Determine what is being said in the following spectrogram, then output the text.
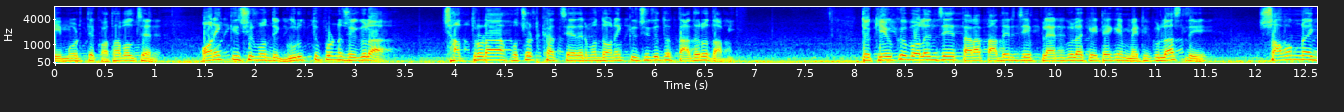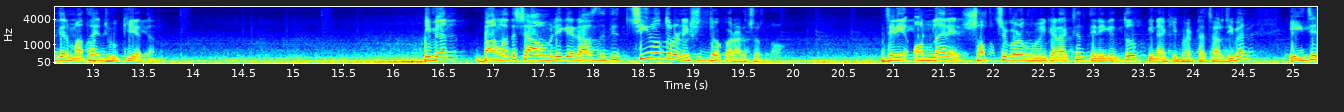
এই মুহূর্তে কথা বলছেন, অনেক কিছুর মধ্যে গুরুত্বপূর্ণ যেগুলা ছাত্ররা হোঁচট খাচ্ছে, এদের মধ্যে অনেক কিছু কিন্তু তাদেরও দাবি। তো কেউ কেউ বলেন যে তারা তাদের যে প্ল্যানগুলোকে এটাকে মেটিকুলাসলি সমন্বয়কদের মাথায় ঢুকিয়ে দেন। ইভেন বাংলাদেশে আওয়ামী লীগের রাজনীতি চিরতর নিষিদ্ধ করার জন্য। যিনি অনলাইনে সবচেয়ে বড় ভূমিকা রাখছেন, তিনি কিন্তু পিনাকি ভট্টাচার্য। ইভেন এই যে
